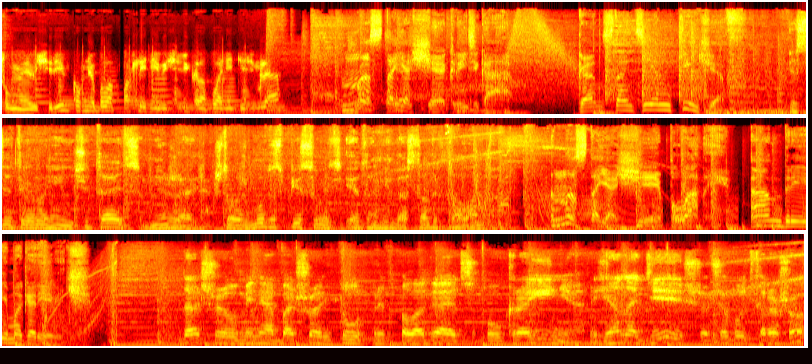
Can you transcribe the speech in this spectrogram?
Шумная вечеринка у меня была. Последняя вечеринка на планете Земля. Настоящая критика. Константин Кинчев. Если эта ирония не читается, мне жаль. Что ж, буду списывать это на недостаток таланта. Настоящие планы. Андрей Макаревич. Дальше у меня большой тур предполагается по Украине. Я надеюсь, что все будет хорошо.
